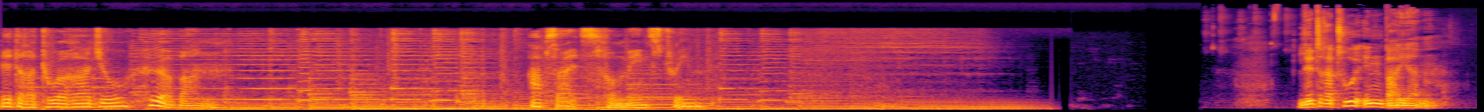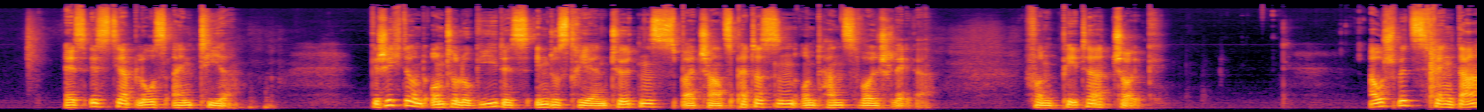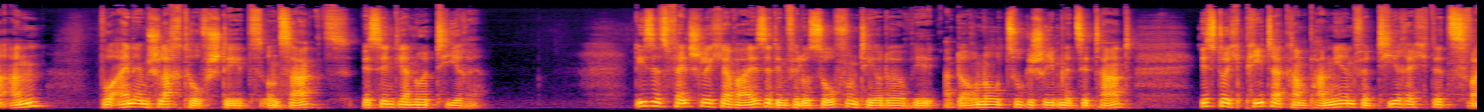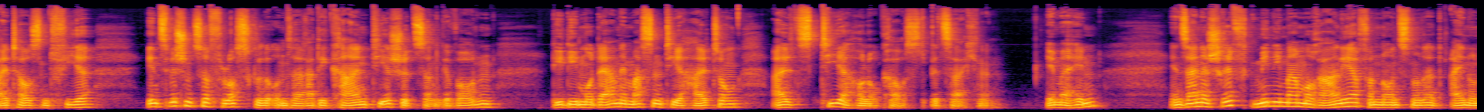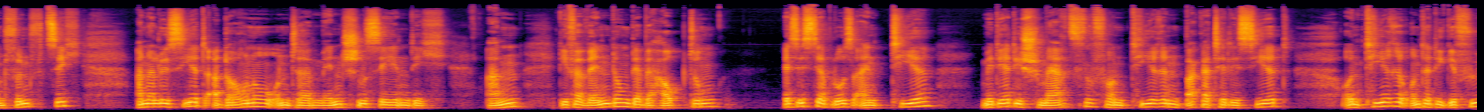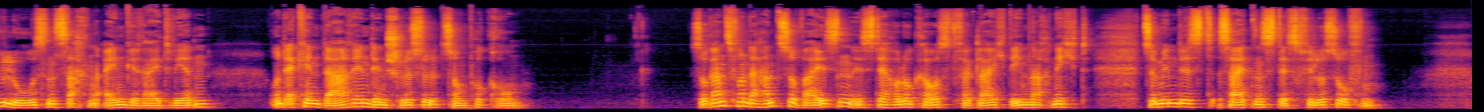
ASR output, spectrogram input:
Literaturradio Hörbahn. Abseits vom Mainstream. Literatur in Bayern. Es ist ja bloß ein Tier. Geschichte und Ontologie des industriellen Tötens bei Charles Patterson und Hans Wollschläger. Von Peter Zeug Auschwitz fängt da an, wo einer im Schlachthof steht und sagt, es sind ja nur Tiere. Dieses fälschlicherweise dem Philosophen Theodor W. Adorno zugeschriebene Zitat ist durch Peter-Kampagnen für Tierrechte 2004 inzwischen zur Floskel unter radikalen Tierschützern geworden, die die moderne Massentierhaltung als Tierholocaust bezeichnen. Immerhin in seiner Schrift Minima Moralia von 1951 analysiert Adorno unter Menschen sehen dich an die Verwendung der Behauptung, es ist ja bloß ein Tier, mit der die Schmerzen von Tieren bagatellisiert und Tiere unter die gefühllosen Sachen eingereiht werden und erkennt darin den Schlüssel zum Pogrom. So ganz von der Hand zu weisen ist der Holocaust-Vergleich demnach nicht, zumindest seitens des Philosophen.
